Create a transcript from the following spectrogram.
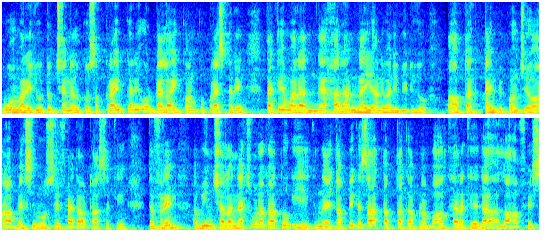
वो हमारे यूट्यूब चैनल को सब्सक्राइब करें और बेल आइकॉन को प्रेस करें, ताकि हमारा हर नई आने वाली वीडियो आप तक टाइम पे पहुँचे और आप मैक्सिमम उससे फ़ायदा उठा सकें। तो फ्रेंड अभी इंशाल्लाह नेक्स्ट मुलाकात होगी, एक नए टॉपिक के साथ। तब तक अपना बहुत ख्याल रखिएगा। अल्लाह हाफिज़।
